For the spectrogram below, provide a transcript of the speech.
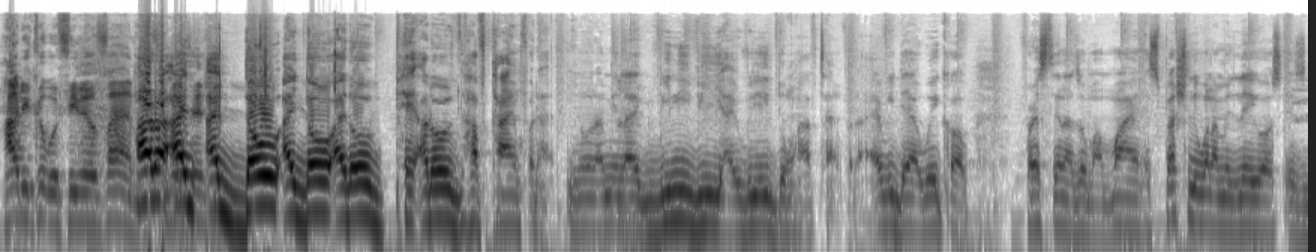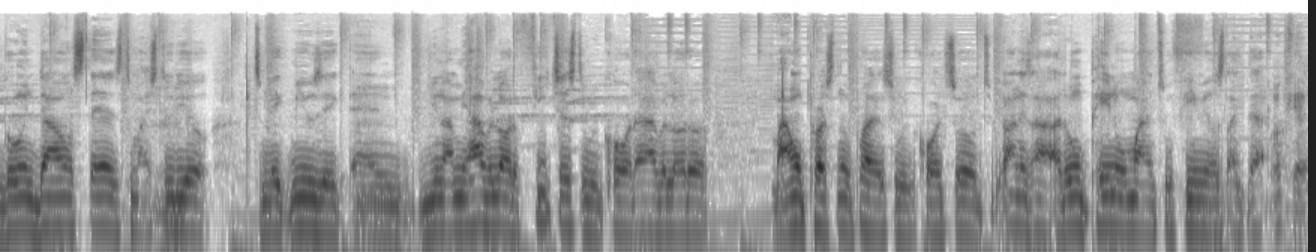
How do you cope with female fans? I don't, I, I don't, I don't, I don't pay, I don't have time for that. You know what I mean? Like really, really, I really don't have time for that. Every day I wake up, first thing that's on my mind, especially when I'm in Lagos, is going downstairs to my studio to make music. And you know, I mean, I have a lot of features to record. I have a lot of my own personal projects to record. So to be honest, I, I don't pay no mind to females like that. Okay.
